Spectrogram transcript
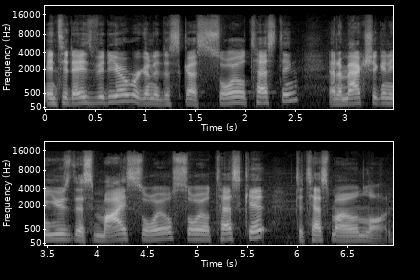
In today's video, we're gonna discuss soil testing, and I'm actually gonna use this My Soil soil test kit to test my own lawn.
